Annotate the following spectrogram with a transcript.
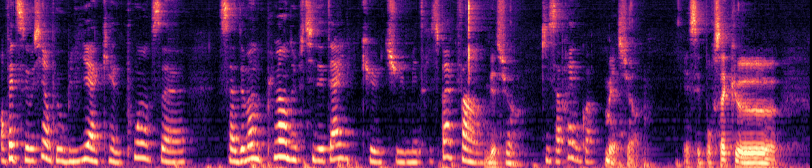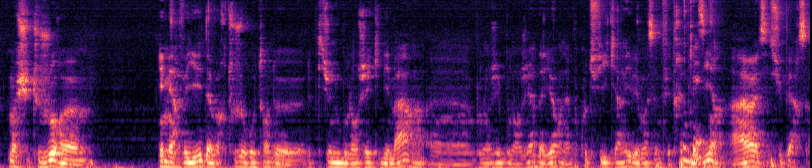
en fait, c'est aussi un peu oublié à quel point ça, ça demande plein de petits détails que tu maîtrises pas, enfin, Bien sûr, qui s'apprennent quoi. bien sûr. Et c'est pour ça que moi je suis toujours euh, émerveillé d'avoir toujours autant de, de petits jeunes boulangers qui démarrent. hein. Euh, boulangers, boulangères d'ailleurs, on a beaucoup de filles qui arrivent et moi ça me fait très plaisir. Ah ouais, c'est super ça.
